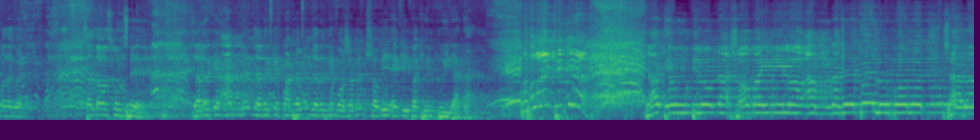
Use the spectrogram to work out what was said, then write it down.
কথা কয় না। চান্দাবাজ কমছে। যাদেরকে আনবেন যাদেরকে পাঠাবেন যাদেরকে বসাবেন সবই একই পাখির দুই ডানা। কথা বলেন ঠিক যা কেউ দিল না, সবাই নিল, আমরা যে কলুর বল সারা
